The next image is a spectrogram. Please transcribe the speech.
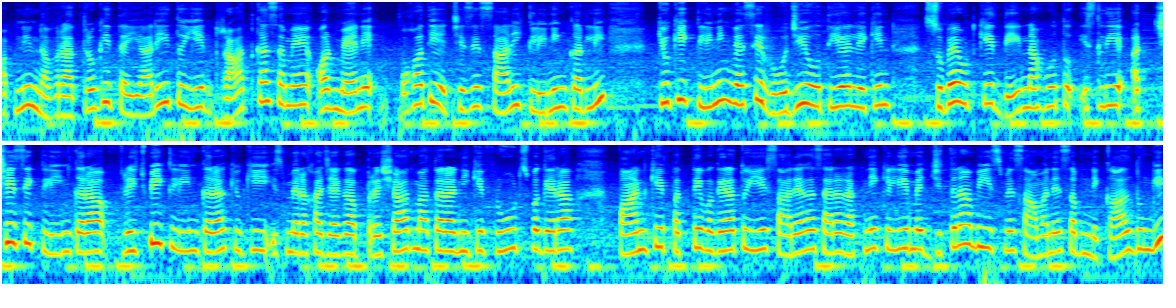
अपनी नवरात्रों की तैयारी। तो ये रात का समय और मैंने बहुत ही अच्छे से सारी क्लीनिंग कर ली, क्योंकि क्लीनिंग वैसे रोज़ ही होती है, लेकिन सुबह उठ के देर ना हो तो इसलिए अच्छे से क्लीन करा फ्रिज भी क्लीन करा, क्योंकि इसमें रखा जाएगा प्रसाद माता रानी के फ्रूट्स वगैरह, पान के पत्ते वगैरह तो ये सारे का सारा रखने के लिए मैं जितना भी इसमें सामान है सब निकाल दूँगी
